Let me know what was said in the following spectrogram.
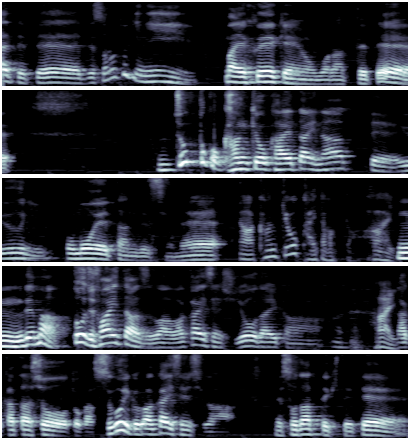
えててでその時に、まあ、FA 権をもらっててちょっとこう環境を変えたいなっていうふうに思えたんですよね。あ環境を変えたかった。はい。うん、でまあ当時ファイターズは若い選手陽大館はい。中田翔とかすごい若い選手が育ってきてて、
